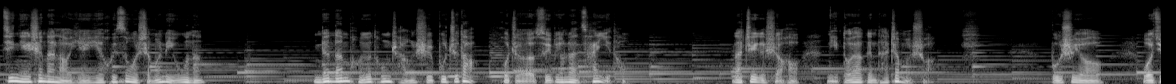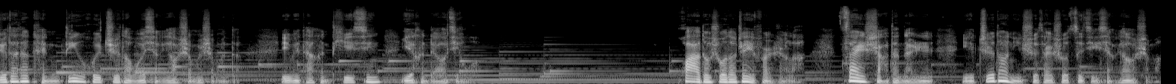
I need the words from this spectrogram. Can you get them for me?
今年圣诞老爷爷会送我什么礼物呢？你的男朋友通常是不知道或者随便乱猜一通，那这个时候你都要跟他这么说，不是哟。我觉得他肯定会知道我想要什么什么的，因为他很贴心，也很了解我。话都说到这份上了，再傻的男人也知道你是在说自己想要什么。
